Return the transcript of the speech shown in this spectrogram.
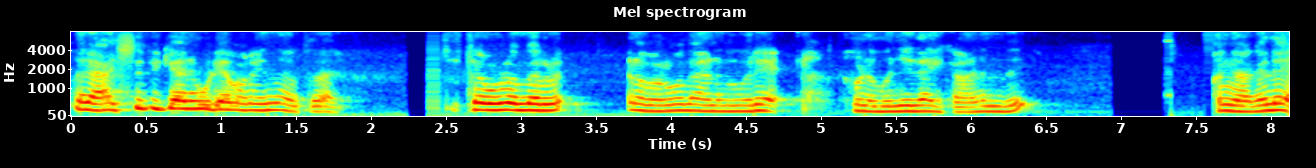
അവരാശ്വസിപ്പിക്കാനും കൂടിയാണ് പറയുന്നത് അർത്ഥം. ചിത്രകൂടം എന്ന പർവതമാണ് ദൂരെ നമ്മുടെ മുന്നിലായി കാണുന്നത്. അങ്ങ് അകലെ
